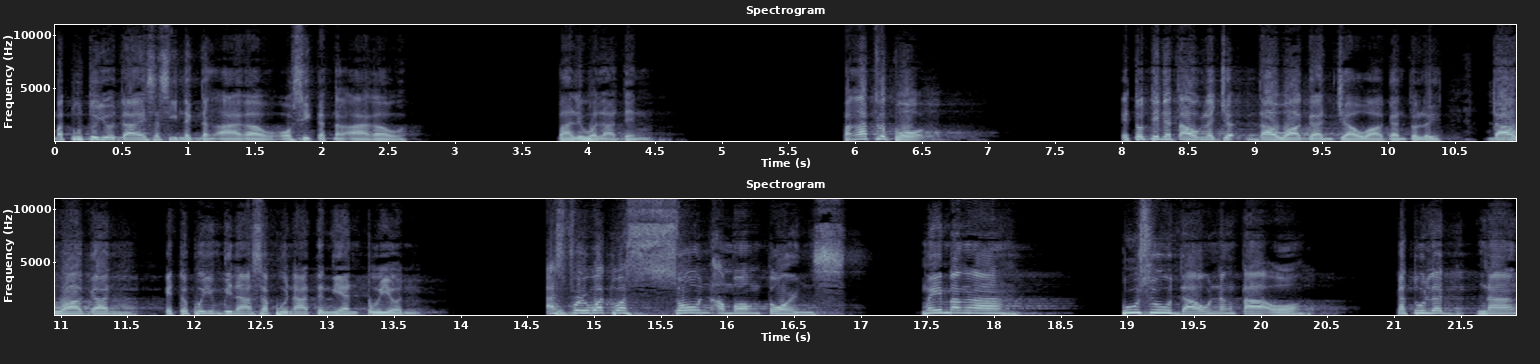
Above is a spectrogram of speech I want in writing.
matutuyo dahil sa sinag ng araw o sikat ng araw. Baliwala din. Pangatlo po, ito tinatawag na dawagan, jawagan tuloy. Dawagan, ito po yung binasa po natin, yan po yun. As for what was sown among thorns, may mga puso daw ng tao katulad ng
